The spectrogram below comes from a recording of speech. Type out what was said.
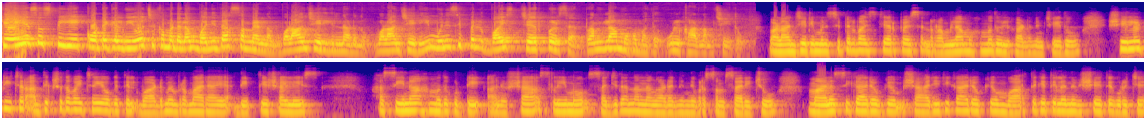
K S S P A Kottakkal നിയോജക മണ്ഡലം വനിതാ സമ്മേളനം വളാഞ്ചേരിയിൽ നടന്നു. Valanchery municipal vice chairperson Ramla Muhammad ഉദ്ഘാടനം ചെയ്തു. Valanchery municipal vice chairperson Ramla Muhammad ഉദ്ഘാടനം ചെയ്തു. ഷീല ടീച്ചർ അധ്യക്ഷത വഹിച്ച യോഗത്തിൽ വാർഡ് മെമ്പർമാരായ ദീപ്തി ഷൈലേസ് ഹസീന അഹമ്മദ് കുട്ടി അനുഷ സ്ലീമോ സജിത നന്നങ്ങാടൻ എന്നിവർ സംസാരിച്ചു. മാനസികാരോഗ്യവും ശാരീരികാരോഗ്യവും വാർദ്ധക്യത്തിൽ എന്ന വിഷയത്തെക്കുറിച്ച്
